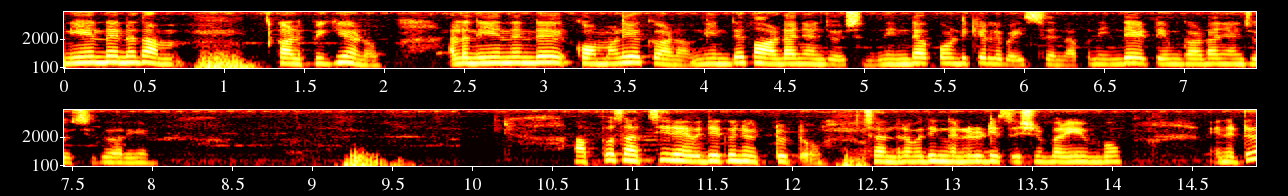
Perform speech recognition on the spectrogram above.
നീ എന്താ എന്നെ തം കളിപ്പിക്കുകയാണോ? അല്ല നീ എന്നെ കൊമളിയൊക്കെ ആണോ? നിന്റെ കാർഡാണ് ഞാൻ ചോദിച്ചത്. നിന്റെ അക്കൗണ്ടിലേക്കല്ലേ പൈസ തന്നെ. അപ്പോൾ നിന്റെ എ ടി എം കാർഡാണ് ഞാൻ ചോദിച്ചത് പറയാണ്. അപ്പോൾ സച്ചി രേവതിയൊക്കെ ഞെട്ടുട്ടോ ചന്ദ്രമതി ഇങ്ങനെ ഒരു ഡിസിഷൻ പറയുമ്പോൾ എന്നിട്ട്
